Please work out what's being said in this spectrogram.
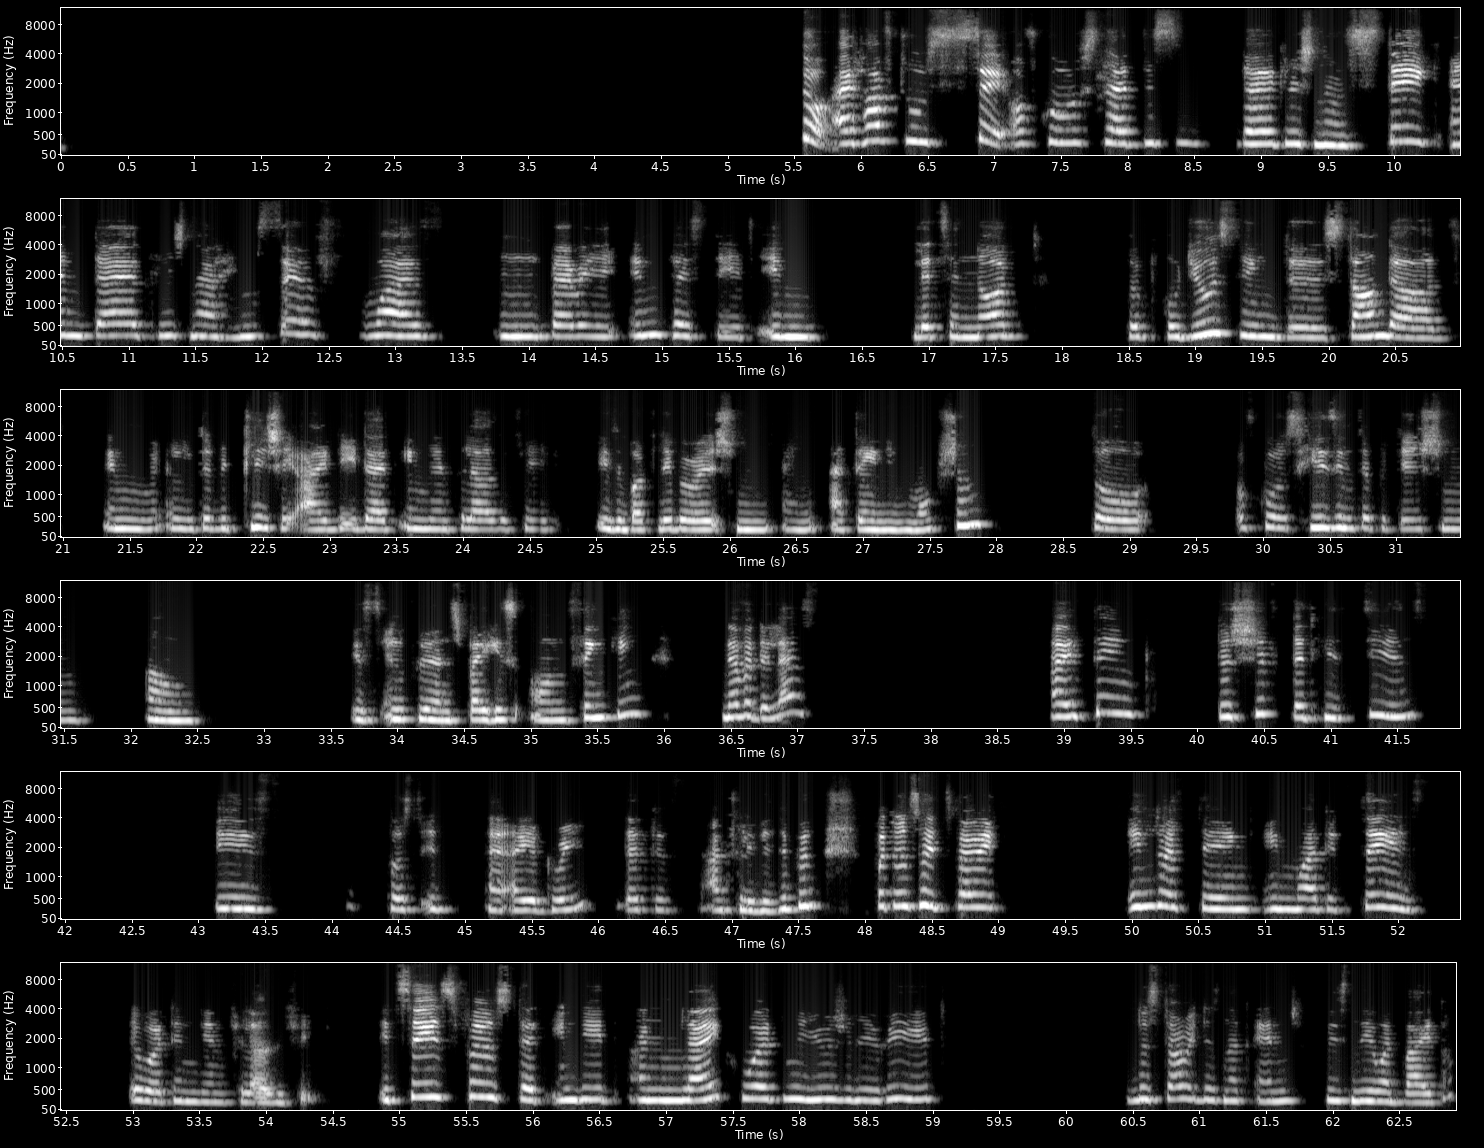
So I have to say, of course, that this is Daya Krishna's stake and Daya Krishna himself was mm, very interested in, let's say, not reproducing the standard in a little bit cliche idea that Indian philosophy is about liberation and attaining moksha. So, of course, his interpretation um, is influenced by his own thinking. Nevertheless, I think the shift that he sees is first, it, I agree that is actually visible, but also it's very interesting in what it says about Indian philosophy. It says first that indeed, unlike what we usually read, the story does not end with Neo-Advaita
